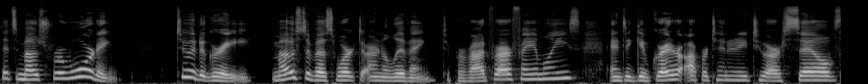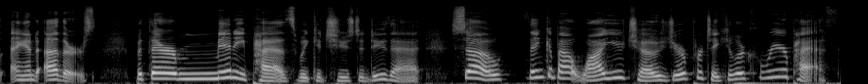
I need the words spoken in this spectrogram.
that's most rewarding? To a degree, most of us work to earn a living, to provide for our families, and to give greater opportunity to ourselves and others. But there are many paths we could choose to do that. So think about why you chose your particular career path.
